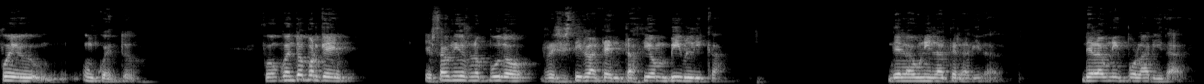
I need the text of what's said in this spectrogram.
fue un cuento. Fue un cuento porque Estados Unidos no pudo resistir la tentación bíblica de la unilateralidad, de la unipolaridad,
